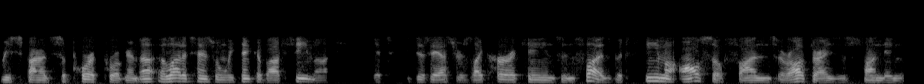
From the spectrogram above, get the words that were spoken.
response support program. A, a lot of times when we think about FEMA, it's disasters like hurricanes and floods, but FEMA also funds or authorizes funding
